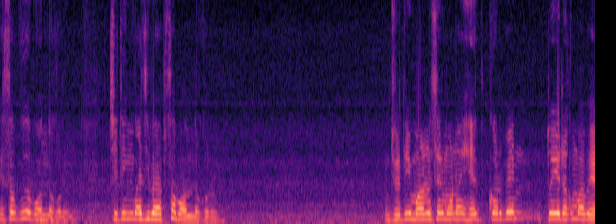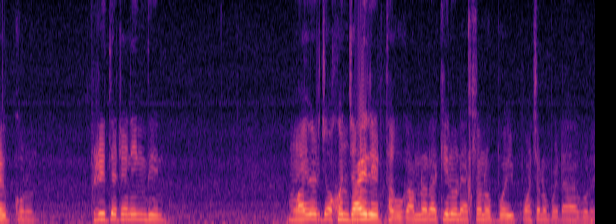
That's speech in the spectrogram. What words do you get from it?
এসবগুলো বন্ধ করুন। চিটিংবাজি ব্যবসা বন্ধ করুন। যদি মানুষের মনে হয় হেল্প করবেন, তো এরকমভাবে হেল্প করুন। ফ্রিতে ট্রেনিং দিন। মায়ের যখন যাই রেট থাকুক, আপনারা কিনুন একশো নব্বই, পঁচানব্বই টাকা করে।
